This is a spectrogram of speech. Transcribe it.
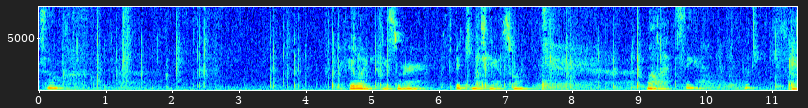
So I feel like these were speaking to you as well. Well, let's see. If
